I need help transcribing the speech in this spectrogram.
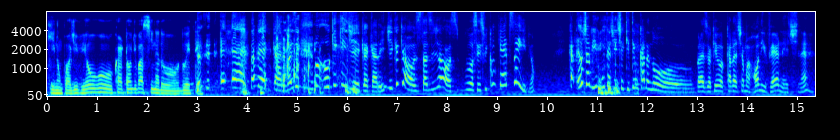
que não pode ver o cartão de vacina do, do ET. É, é, também, cara. Mas o, o que que indica, cara? Indica que, ó, os Estados Unidos, ó, vocês ficam quietos aí, viu? Cara, eu já vi muita gente aqui. Tem um cara no Brasil aqui, o cara chama Ronnie Vernet, né?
